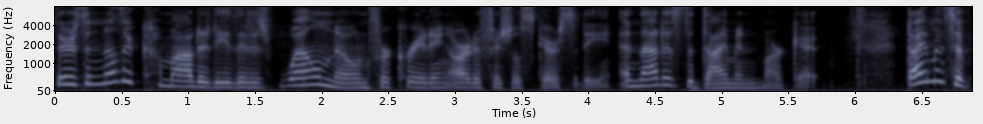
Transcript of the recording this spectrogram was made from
There is another commodity that is well known for creating artificial scarcity, and that is the diamond market. Diamonds have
